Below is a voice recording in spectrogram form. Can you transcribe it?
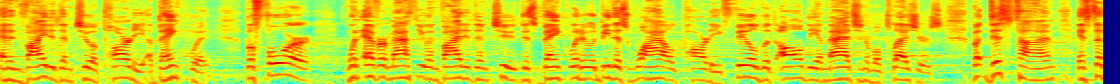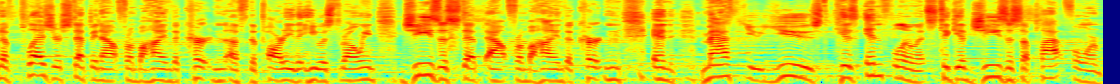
and invited them to a party, a banquet. Before, whenever Matthew invited them to this banquet, it would be this wild party filled with all the imaginable pleasures. But this time, instead of pleasure stepping out from behind the curtain of the party that he was throwing, Jesus stepped out from behind the curtain, and Matthew used his influence to give Jesus a platform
